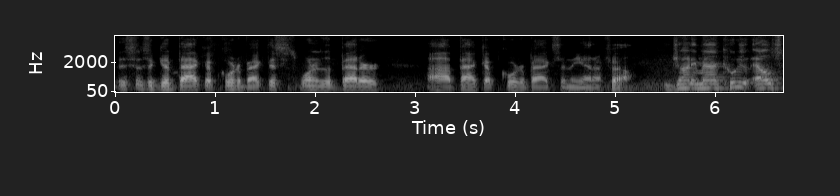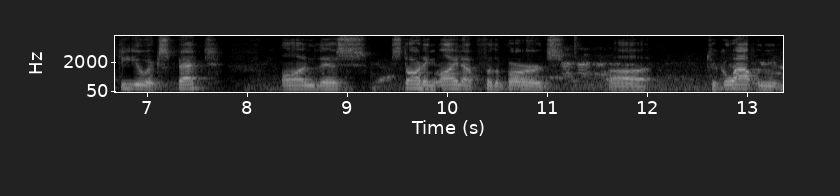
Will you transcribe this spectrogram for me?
this is a good backup quarterback. This is one of the better uh, backup quarterbacks in the NFL. Johnny Mack, who else do you expect on this starting lineup for the Birds uh, to go out and,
